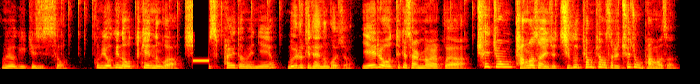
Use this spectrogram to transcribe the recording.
그럼 여기 이렇게 있어. 그럼 여기는 어떻게 있는 거야? 스파이더맨이에요? 뭐 이렇게 되는 거죠. 얘를 어떻게 설명할 거야? 최종 방어선이죠. 지구 평평설의 최종 방어선.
